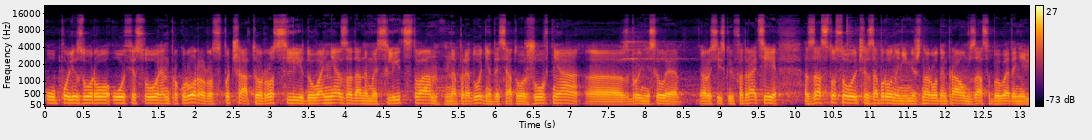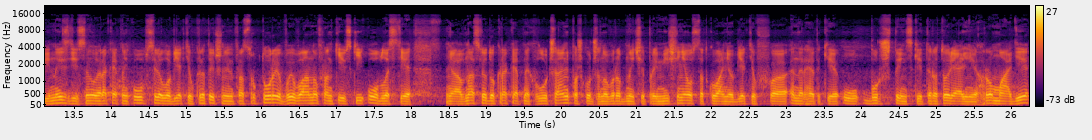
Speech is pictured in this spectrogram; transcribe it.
у полі зору офісу генпрокурора розпочато розслідування за даними слідства. Напередодні 10 жовтня е, збройні сили Російської Федерації, застосовуючи заборонені міжнародним правом засоби ведення війни, здійснили ракетний обстріл об'єктів критичної інфраструктури в Івано-Франківській області. Е, Внаслідок ракетних влучань пошкоджено виробничі приміщення, устаткування об'єктів е, енергетики у Бурштинській територіальній громаді.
